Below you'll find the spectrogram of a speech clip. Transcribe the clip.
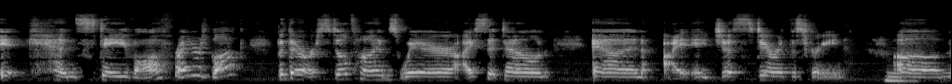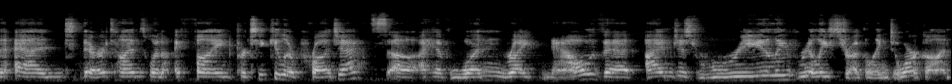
it can stave off writer's block. But there are still times where I sit down and I, I just stare at the screen. Um, and there are times when I find particular projects. Uh, I have one right now that I'm just really, really struggling to work on.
